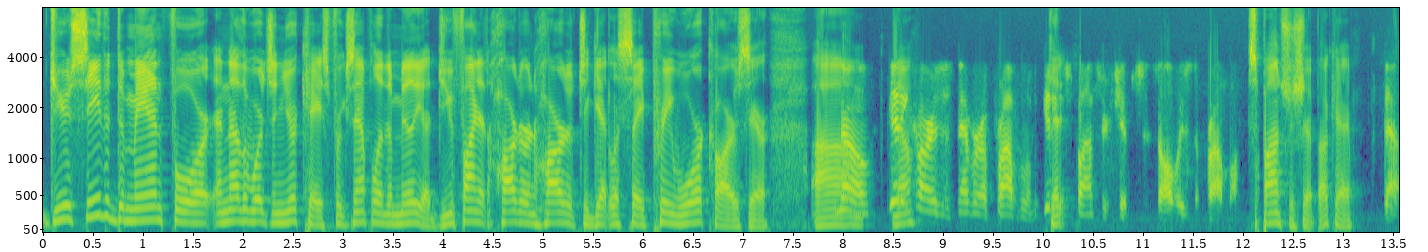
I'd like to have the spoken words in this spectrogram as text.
Do you see the demand for, in other words, in your case, for example, in Amelia, do you find it harder and harder to get, let's say, pre-war cars there? Um, no, getting no? cars is never a problem. Getting Get- sponsorships is always the problem. Sponsorship, okay. Yeah.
